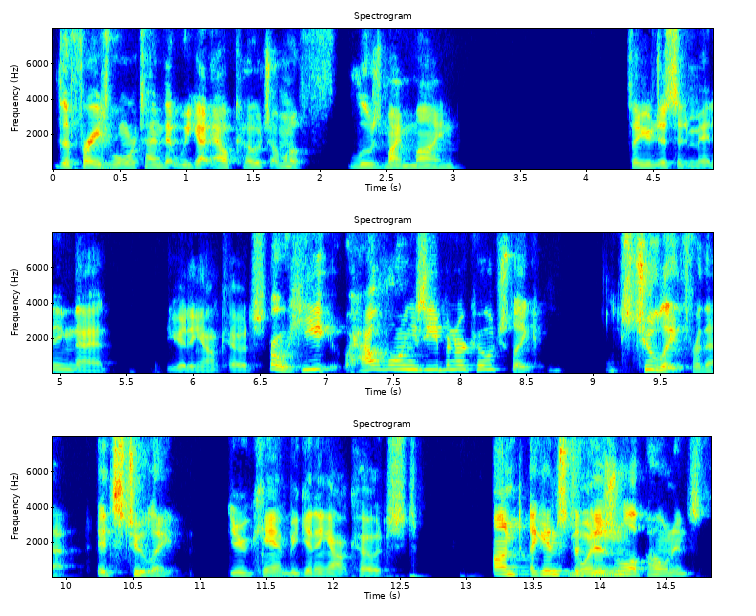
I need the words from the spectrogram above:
the phrase one more time that we got out coached, I'm going to f- lose my mind. so, you're just admitting that You're getting out coached. Bro, he how long has he been our coach? Like, it's too late for that. It's too late. You can't be getting out coached On against When- divisional opponents.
